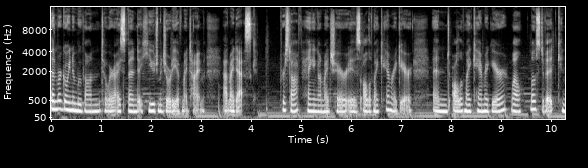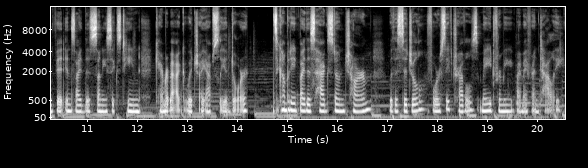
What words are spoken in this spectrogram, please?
Then we're going to move on to where I spend a huge majority of my time at my desk. First off, hanging on my chair is all of my camera gear, and all of my camera gear, well, most of it, can fit inside this Sunny 16 camera bag, which I absolutely adore. It's accompanied by this hagstone charm with a sigil for safe travels made for me by my friend Tally.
